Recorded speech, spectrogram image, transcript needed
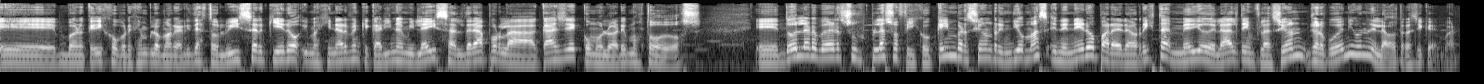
Eh, bueno, que dijo, por ejemplo, Margarita Stolbizer, quiero imaginarme que Karina Milei saldrá por la calle como lo haremos todos. Eh, dólar versus plazo fijo. ¿Qué inversión rindió más en enero para el ahorrista en medio de la alta inflación? Yo no pude ni una ni la otra, así que bueno,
